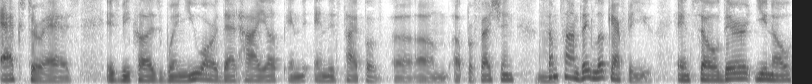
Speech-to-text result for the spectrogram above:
axed her as is because when you are that high up in in this type of uh, um, a profession, sometimes they look after you, and so they're you know.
